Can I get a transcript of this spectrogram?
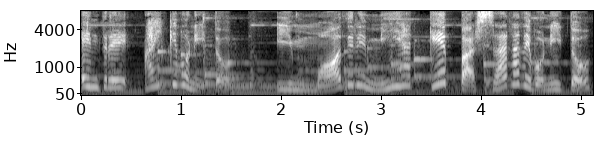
Entre ¡ay qué bonito! Y madre mía, qué pasada de bonito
